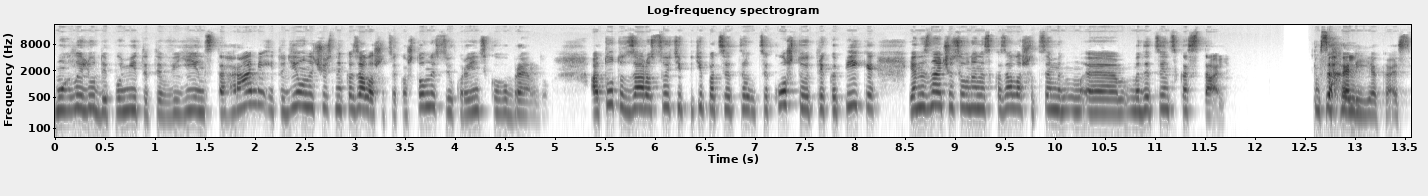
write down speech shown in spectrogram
могли люди помітити в її інстаграмі, і тоді вона щось не казала, що це коштовності українського бренду. А тут от зараз ой, типу, це, це, коштує 3 копійки. Я не знаю, це вона не сказала, що це е, медицинська сталь взагалі якась.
